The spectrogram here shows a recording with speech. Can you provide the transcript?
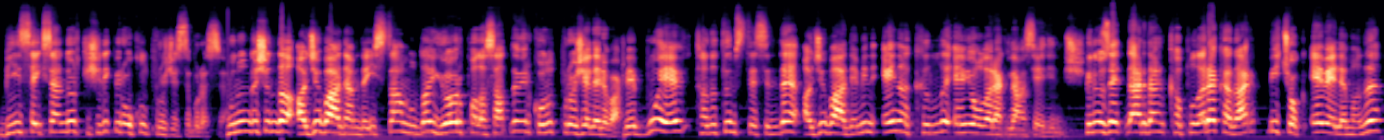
1084 kişilik bir okul projesi burası. Bunun dışında Acıbadem'de İstanbul'da Yor Palace adlı bir konut projeleri var. Ve bu ev tanıtım sitesinde Acıbadem'in en akıllı evi olarak lanse edilmiş. Klozetlerden kapılara kadar birçok ev elemanı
